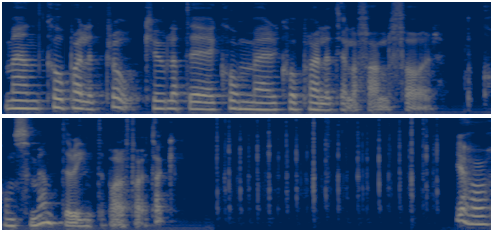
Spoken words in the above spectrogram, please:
men Copilot Pro, kul att det kommer Copilot i alla fall för konsumenter och inte bara företag. Jaha,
